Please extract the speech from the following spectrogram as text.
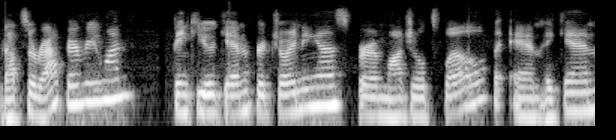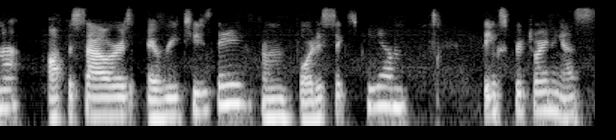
That's a wrap, everyone. Thank you again for joining us for Module 12. And again, office hours every Tuesday from 4 to 6 p.m. Thanks for joining us.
